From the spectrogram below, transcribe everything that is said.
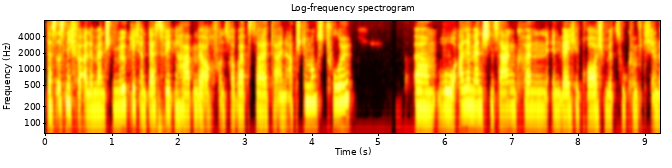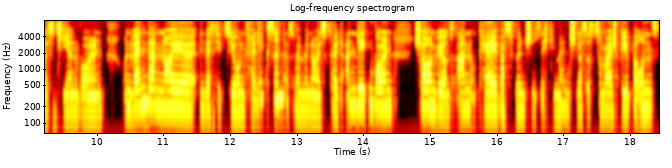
das ist nicht für alle Menschen möglich und deswegen haben wir auch auf unserer Webseite ein Abstimmungstool, ähm, wo alle Menschen sagen können, in welche Branchen wir zukünftig investieren wollen. Und wenn dann neue Investitionen fällig sind, also wenn wir neues Geld anlegen wollen, schauen wir uns an, okay, was wünschen sich die Menschen? Das ist zum Beispiel bei uns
